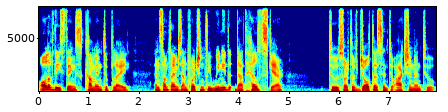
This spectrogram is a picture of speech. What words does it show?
all of these things come into play. And sometimes, unfortunately, we need that health scare to sort of jolt us into action and to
